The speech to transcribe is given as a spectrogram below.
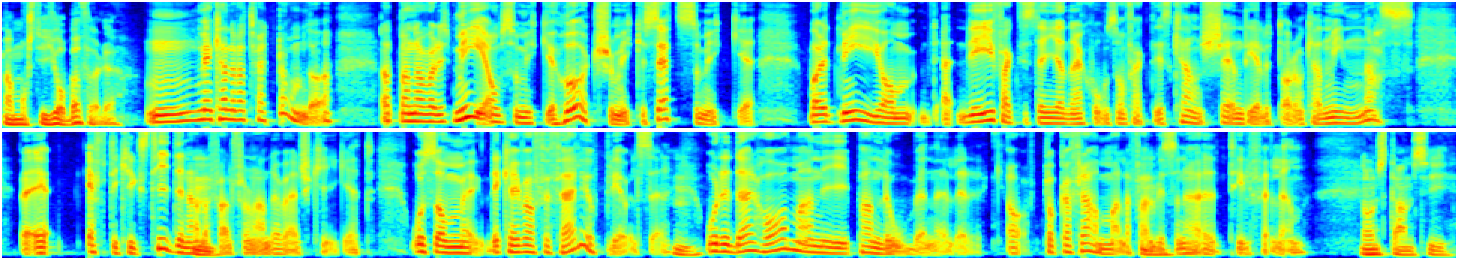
man måste jobba för det. Mm, men kan det vara tvärtom då? Att man har varit med om så mycket, hört så mycket, sett så mycket. Varit med om, det är ju faktiskt en generation som faktiskt kanske en del av dem kan minnas eh, efterkrigstiden mm. i alla mm. fall från andra världskriget. Och som, det kan ju vara förfärliga upplevelser. Mm. Och det där har man i pannloben eller ja, plocka fram i alla fall mm. vid sådana här tillfällen. Någonstans i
